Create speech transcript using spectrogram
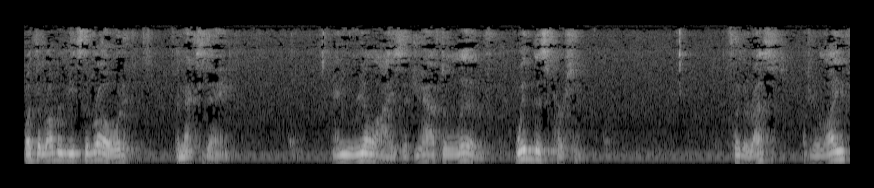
But the rubber meets the road the next day and you realize that you have to live with this person for the rest of your life.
